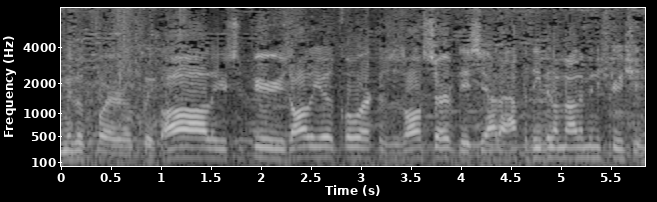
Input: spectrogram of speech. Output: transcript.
Let me look for it real quick. All of your superiors, all of your coworkers was all served this. Yeah, the affidavit on maladministration.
